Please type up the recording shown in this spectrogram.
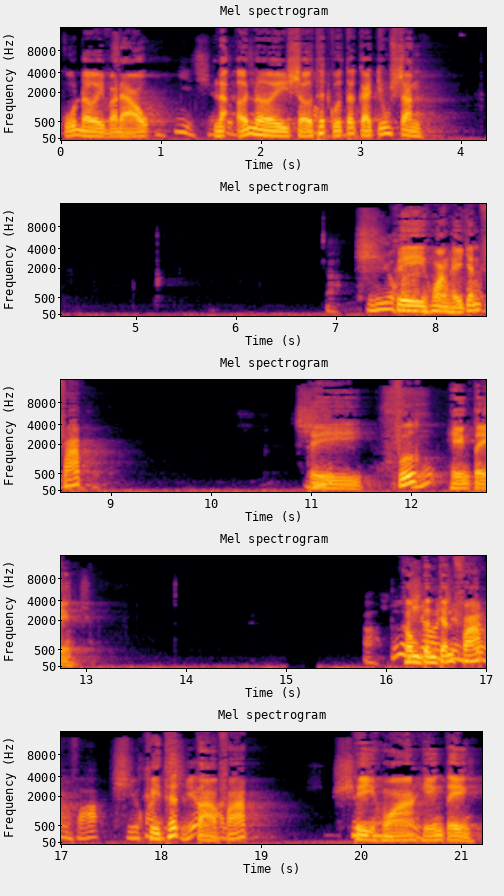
của đời và đạo là ở nơi sở thích của tất cả chúng sanh. Khi hoàn hệ chánh pháp, thì phước hiện tiền. Không tin chánh pháp, khi thích tà pháp, thì họa hiện tiền.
